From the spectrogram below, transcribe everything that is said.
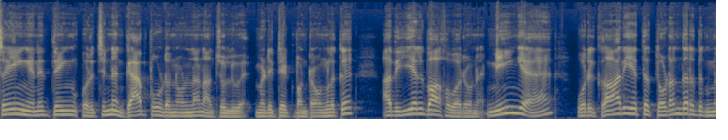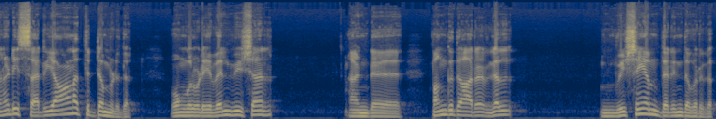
saying anything ஒரு சின்ன கேப் விடணும்னு தான் நான் சொல்லுவேன். மெடிடேட் பண்ணுறவங்களுக்கு அது இயல்பாக வரும்னு நீங்கள் ஒரு காரியத்தை தொடங்குறதுக்கு முன்னாடி சரியான திட்டமிடுதல். உங்களுடைய வெல்விஷர் அண்டு பங்குதாரர்கள் விஷயம் தெரிந்தவர்கள்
